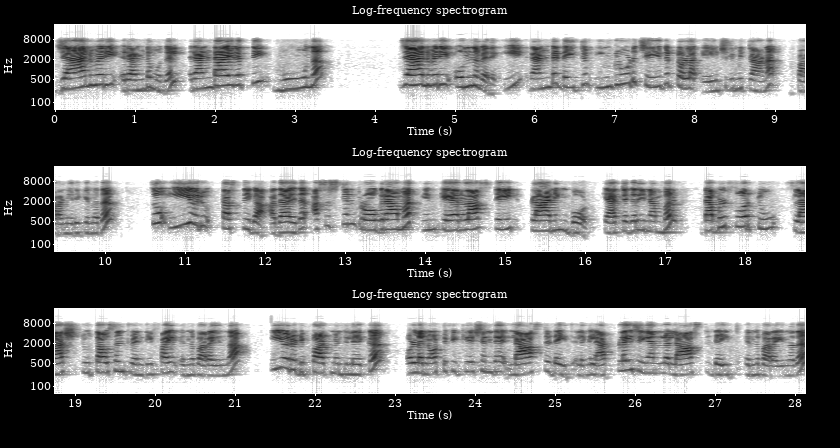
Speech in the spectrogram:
ജാനുവരി രണ്ട് മുതൽ രണ്ടായിരത്തി മൂന്ന് ജാനുവരി ഒന്ന് വരെ. ഈ രണ്ട് ഡേറ്റും ഇൻക്ലൂഡ് ചെയ്തിട്ടുള്ള ഏജ് ലിമിറ്റ് ആണ് പറഞ്ഞിരിക്കുന്നത്. സോ ഈ ഒരു തസ്തിക അതായത് assistant programmer in Kerala state planning board category number double four two slash two thousand twenty five എന്ന് പറയുന്ന ഈ ഒരു ഡിപ്പാർട്ട്മെന്റിലേക്ക് ഉള്ള നോട്ടിഫിക്കേഷന്റെ ലാസ്റ്റ് ഡേറ്റ് അല്ലെങ്കിൽ അപ്ലൈ ചെയ്യാനുള്ള ലാസ്റ്റ് ഡേറ്റ് എന്ന് പറയുന്നത്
